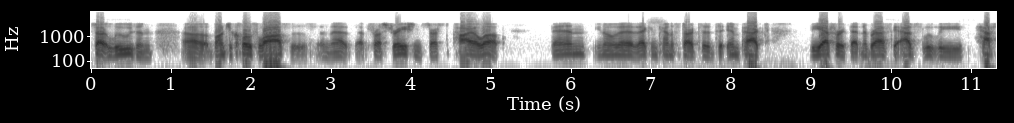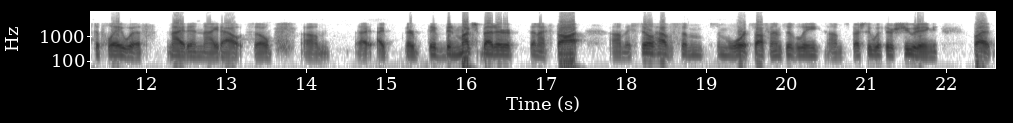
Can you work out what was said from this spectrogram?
start losing uh, a bunch of close losses and that, that frustration starts to pile up, then you know that that can kind of start to, to impact the effort that Nebraska absolutely has to play with night in night out. So um, I, I they've been much better than I thought. Um, they still have some some warts offensively, um, especially with their shooting. But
